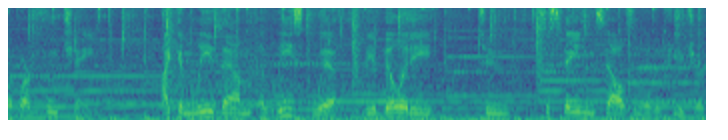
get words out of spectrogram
of our food chain, I can leave them at least with the ability to sustain themselves into the future.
